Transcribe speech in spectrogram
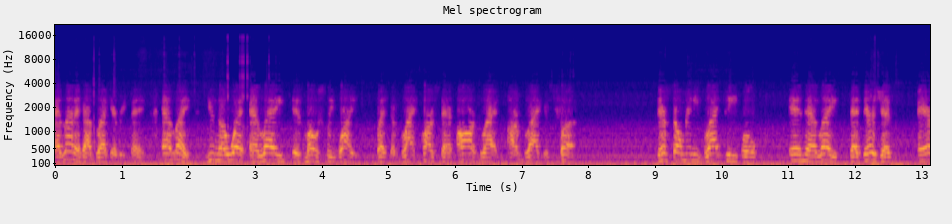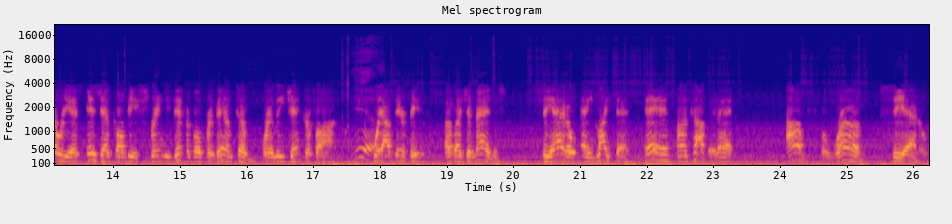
Atlanta got black everything. LA, you know what? LA is mostly white, but the black parts that are black are black as fuck. There's so many black people in LA that there's just areas, it's just going to be extremely difficult for them to really gentrify Yeah. without there being a bunch of madness. Seattle ain't like that. And on top of that, I'm from Seattle.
